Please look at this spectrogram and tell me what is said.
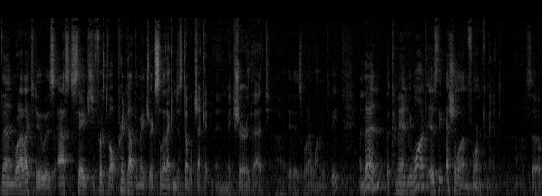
then what I like to do is ask Sage to first of all print out the matrix so that I can just double check it and make sure that uh, it is what I wanted it to be. And then the command we want is the echelon form command. Uh, so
